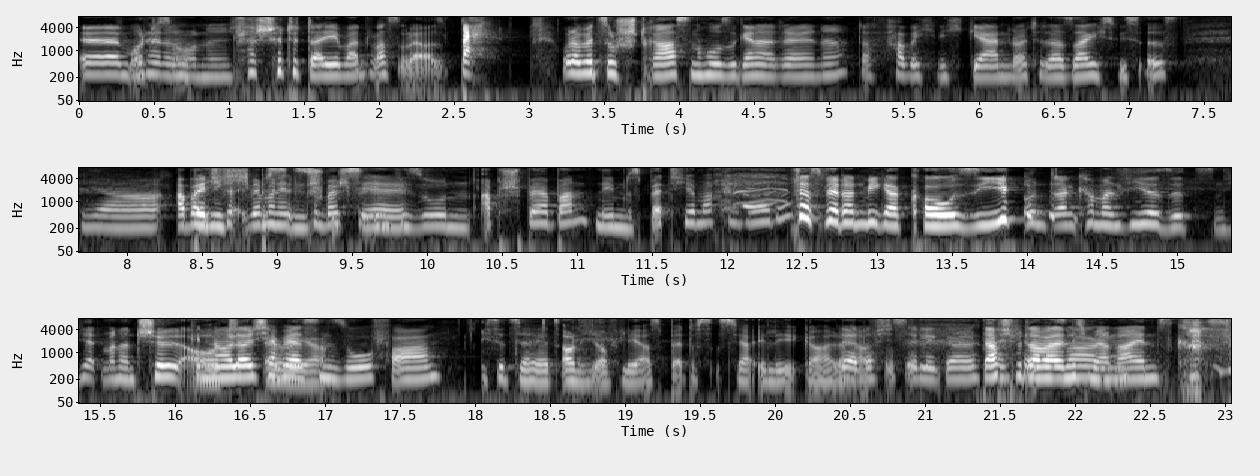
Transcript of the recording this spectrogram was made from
Ähm, oder das auch dann nicht. verschüttet da jemand was oder was. Bäh. Oder mit so Straßenhose generell, ne? Das habe ich nicht gern, Leute. Da sage ich es, wie es ist. Ja, aber ich, ich wenn man jetzt zum Beispiel speziell. irgendwie so ein Absperrband neben das Bett hier machen würde Das wäre dann mega cozy. und dann kann man hier sitzen. Hier hat man dann Chill-Out. Genau, Leute, ich habe ja Area. jetzt ein Sofa. Ich sitze ja jetzt auch nicht auf Leas Bett, das ist ja illegal. Da Ja, das ich, ist illegal. darf ich dir mittlerweile nicht mehr rein, ist krass.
